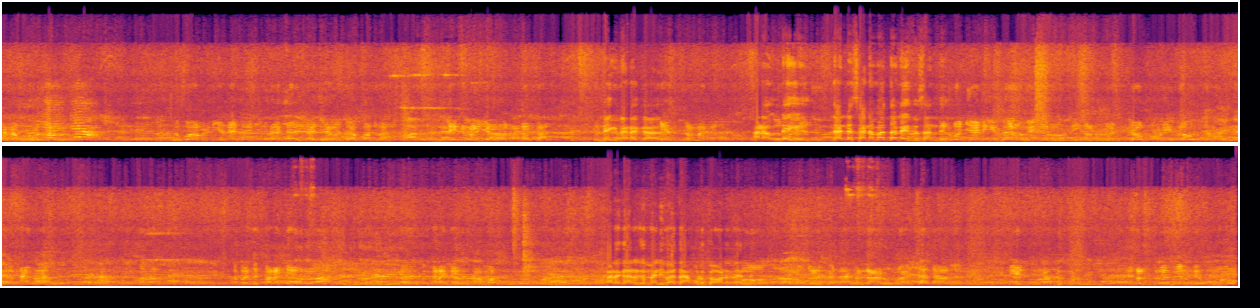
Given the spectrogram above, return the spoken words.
கணம் கூடுதலாக செவ்வாய் வெள்ளியெல்லாம் திரும்பி நடக்காது சேவன் சாப்பாடு தான். இன்றைக்கெல்லாம் வியாபாரம் நடக்காது. இன்றைக்கு நடக்காது. ஆனால் இன்றைக்கு நல்ல சனமாக தானே சந்தை? கொஞ்சம் வேங்கிறோம் நீங்கள் எட்டு மணி ஒரு நாங்கள் அப்போ இந்த கடைக்காரர்லாம் கடைக்காரர் சாமான் கடைக்காரருக்கு மலிவாக தான் கொடுக்கணும் ஓ, அவங்களுக்கு நாங்கள் நானூறு ரூபாய் தான் நாலு நூற்றி எண்பது ரூபா போடுவோம். எங்களுக்கு முந்நூறு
